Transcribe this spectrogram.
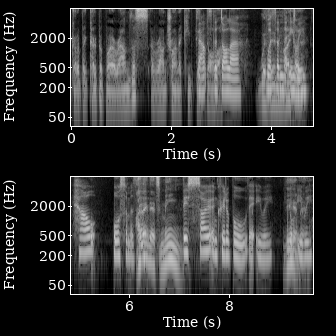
got a big kaupapa around this, around trying to keep that Bounce dollar. the dollar within within, the iwi. How awesome is that? I think that's mean. They're so incredible, that iwi. Yeah, man. iwi.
